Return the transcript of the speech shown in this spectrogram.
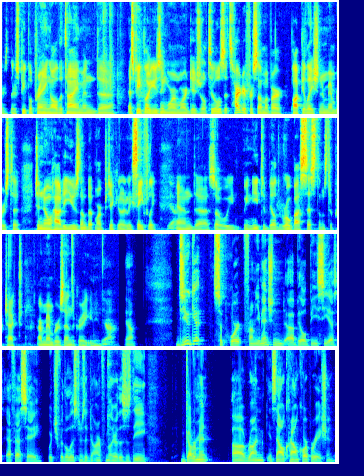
there's there's people preying all the time, and uh, as people are using more and more digital tools, it's harder for some of our population and members to to know how to use them, but more particularly safely. Yeah. And uh, so we we need to build robust systems to protect our members and the credit union. Yeah, yeah. Do you get support from? You mentioned uh, Bill BCFSA, which for the listeners that aren't familiar, this is the government uh, run. It's now a Crown Corporation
